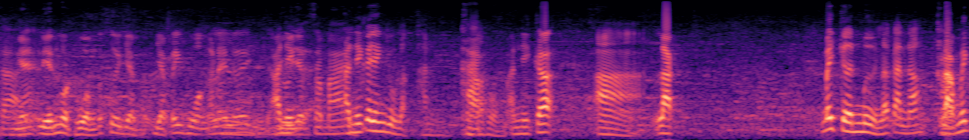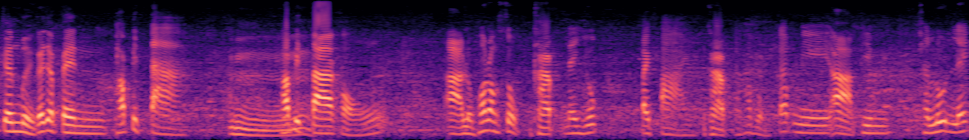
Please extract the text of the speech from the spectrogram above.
ใช่เงี้ยเหรียญหมดห่วงก็คืออย่าอย่าไปห่วงอะไรเลยอันนี้ยู่อย่างสบาย อันนี้ก็ยังอยู่หลักพันครับนะผมอันนี้ก็อ่าหลัก ไม่เกินหมื่นแล้วกันเนาะครับ หลักไม่เกินหมื่นก็จะเป็นพระปิดตา อืมพระปิดตาของอ่าหลวงพ่อทองสุขครับในยุคปลายครับ ๆนะครับผมก็มีอ่าพิมพ์ ชะลุ่นเล็ก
